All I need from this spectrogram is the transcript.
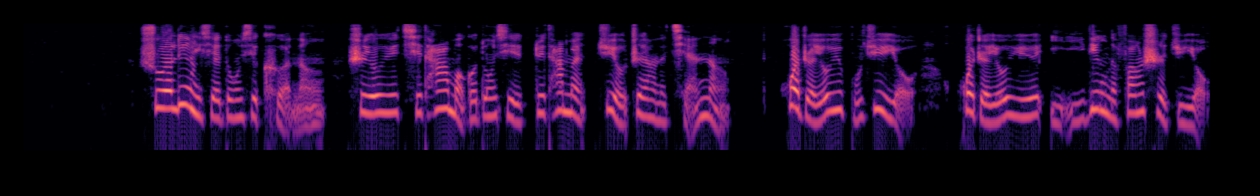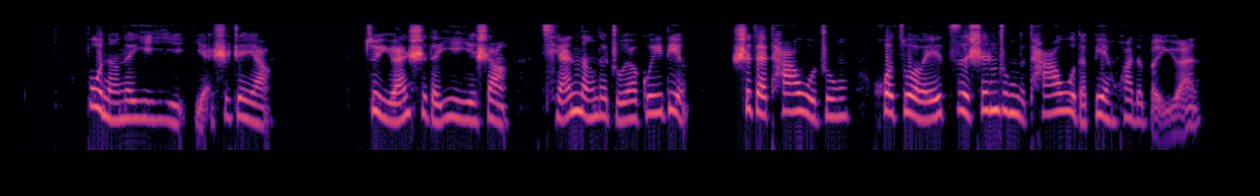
说另一些东西可能是由于其他某个东西对它们具有这样的潜能，或者由于不具有，或者由于以一定的方式具有。不能的意义也是这样。最原始的意义上，潜能的主要规定是在他物中。或作为自身中的他物的变化的本源。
